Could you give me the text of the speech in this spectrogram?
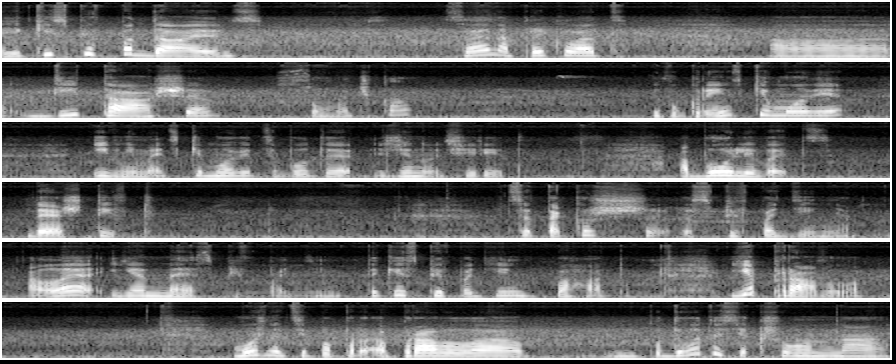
які співпадають. Це, наприклад, діташе сумочка. І в українській мові, і в німецькій мові це буде жіночий рід. Або олівець, де штифт. Це також співпадіння. Але є не співпадіння. Таких співпадінь багато. Є правила. Можна ці правила м, подивитись, якщо вона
